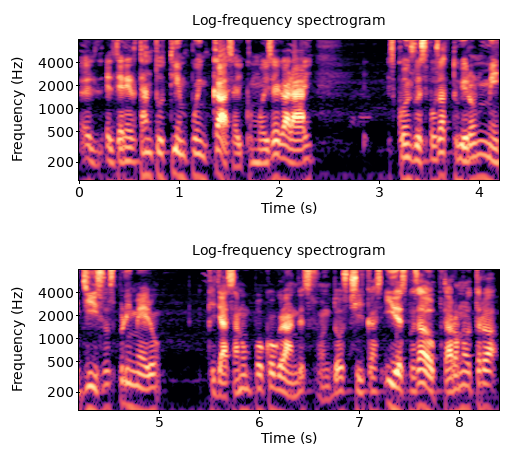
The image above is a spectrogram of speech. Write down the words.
el, el tener tanto tiempo en casa. Y como dice Garay, con su esposa tuvieron mellizos primero, que ya están un poco grandes, son dos chicas, y después adoptaron otra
